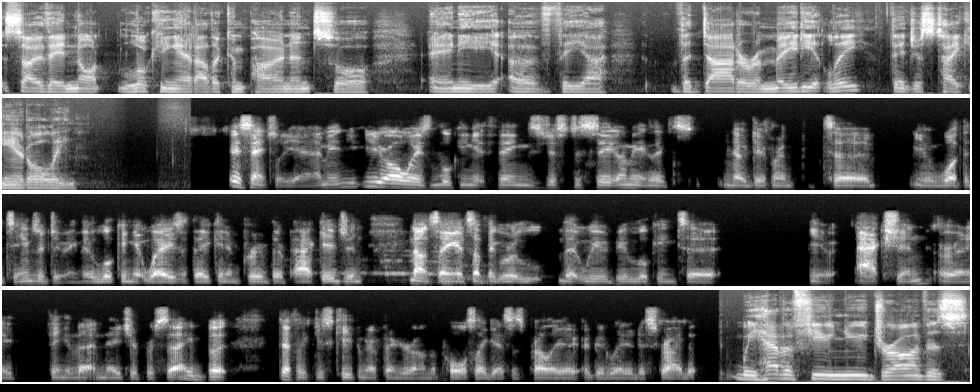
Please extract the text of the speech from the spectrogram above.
So they're not looking at other components or any of the uh, the data immediately. They're just taking it all in. Essentially, yeah. I mean, you're always looking at things just to see. I mean, it's no different to you know what the teams are doing. They're looking at ways that they can improve their package, and not saying it's something we're that we would be looking to you know action or anything of that nature per se, but definitely just keeping our finger on the pulse, I guess, is probably a, a, good way to describe it. We have a few new drivers,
